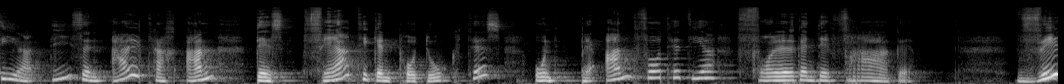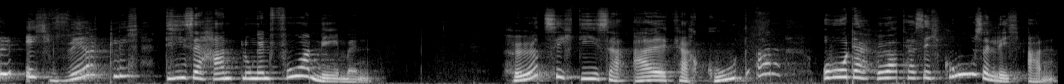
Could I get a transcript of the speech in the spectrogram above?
dir diesen Alltag an des fertigen Produktes und beantworte dir folgende Frage. Will ich wirklich diese Handlungen vornehmen? Hört sich dieser Alltag gut an oder hört er sich gruselig an?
